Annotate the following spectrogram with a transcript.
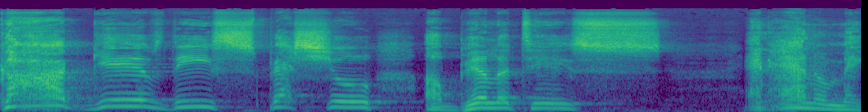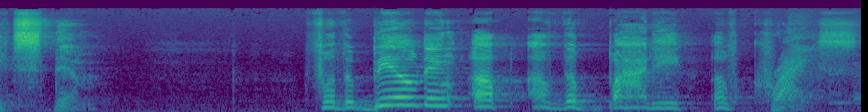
God gives these special abilities and animates them for the building up of the body of Christ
